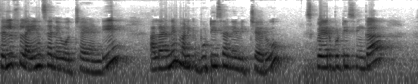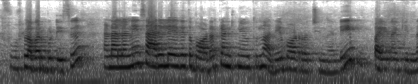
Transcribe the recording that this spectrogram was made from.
సెల్ఫ్ లైన్స్ అనేవి వచ్చాయండి. అలానే మనకి బుటీస్ అనేవి ఇచ్చారు. స్క్వేర్ బుటీస్ ఇంకా ఫ్లవర్ బుటీస్. అండ్ అలానే శారీలో ఏదైతే బార్డర్ కంటిన్యూ అవుతుందో అదే బార్డర్ వచ్చిందండి పైన కింద.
